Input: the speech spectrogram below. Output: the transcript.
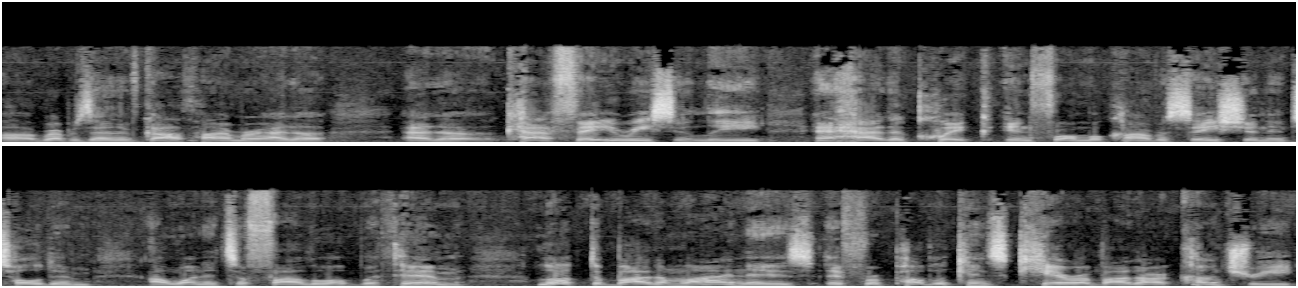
uh, Representative Gottheimer, at a at a cafe recently and had a quick informal conversation and told him I wanted to follow up with him. Look, the bottom line is if Republicans care about our country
